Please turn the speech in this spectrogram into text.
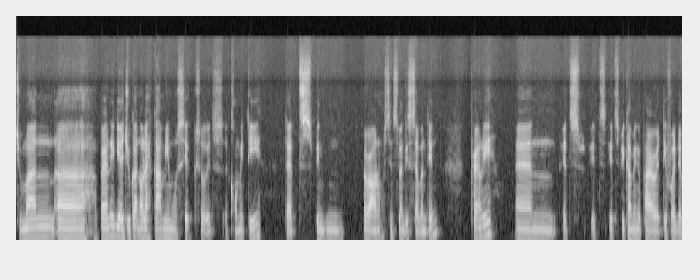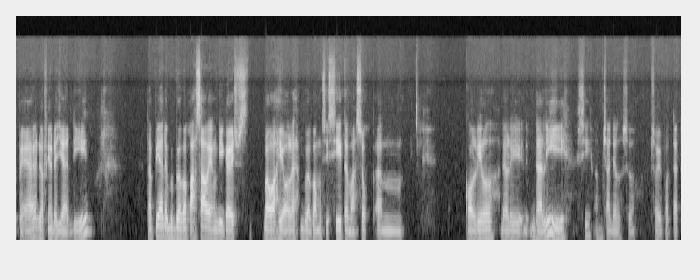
Cuman uh, apparently diajukan oleh Kami Musik, so it's a committee that's been around since 2017 apparently and it's it's it's becoming a priority for DPR draftnya udah jadi tapi ada beberapa pasal yang digaris bawahi oleh beberapa musisi termasuk um, Kolil dari Dali sih I'm Cadel so sorry about that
